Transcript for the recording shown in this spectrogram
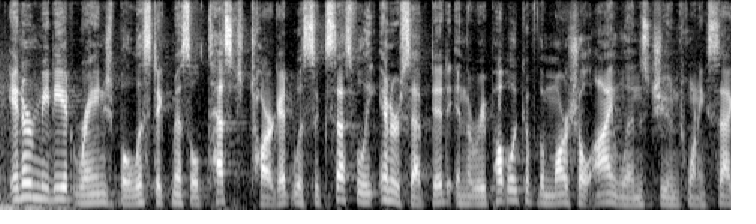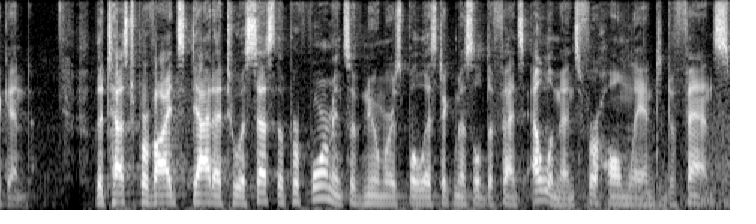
An intermediate range ballistic missile test target was successfully intercepted in the Republic of the Marshall Islands June 22nd. The test provides data to assess the performance of numerous ballistic missile defense elements for homeland defense.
